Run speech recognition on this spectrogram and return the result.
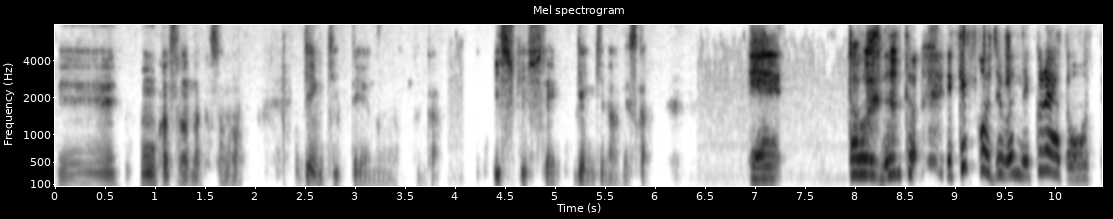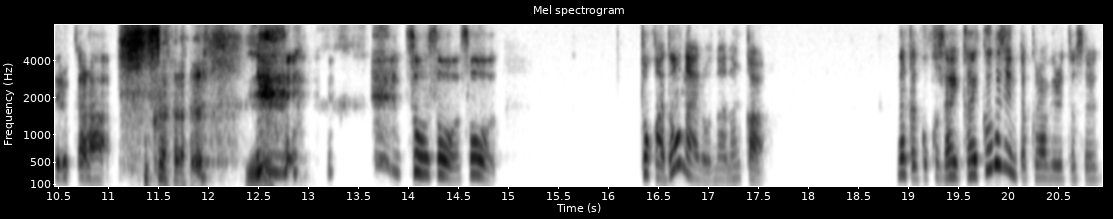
えー、ももかさん、なんかその元気っていうのは、なんか意識して元気なんですか？えー多分なんかえ結構自分ネクラやと思ってるから。え？そうそうそう。とかどうなんやろうな。なんかなんかここ外外国人と比べるとする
